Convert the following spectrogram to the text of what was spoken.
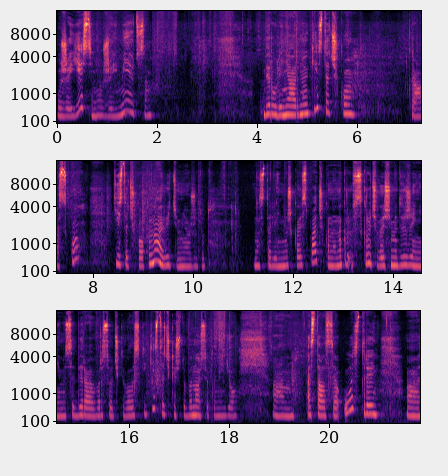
уже есть, они уже имеются. Беру линейную кисточку, краску, кисточку окунаю, видите, у меня уже тут на столе немножко испачкана. Скручивающими движениями собираю ворсочки, волоски кисточки, чтобы носик у нее остался острый. Э,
